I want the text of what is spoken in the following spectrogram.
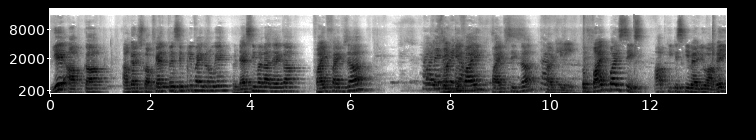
ये आपका, अगर इसको आप कैलकुलेट सिंप्लीफाई करोगे तो डेसिमल आ जाएगा. फाइव फाइव जा twenty five five six thirty तो फाइव बाई सिक्स आपकी किसकी वैल्यू आ गई?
